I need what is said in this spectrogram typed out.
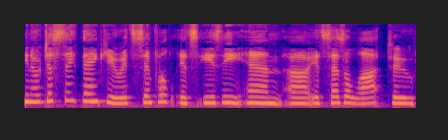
you know, just say thank you. It's simple, it's easy, and uh, it says a lot to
